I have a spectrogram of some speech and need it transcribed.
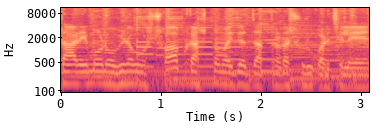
তার এমন অভিনব সব কাস্টমাইজের যাত্রাটা শুরু করেছিলেন।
